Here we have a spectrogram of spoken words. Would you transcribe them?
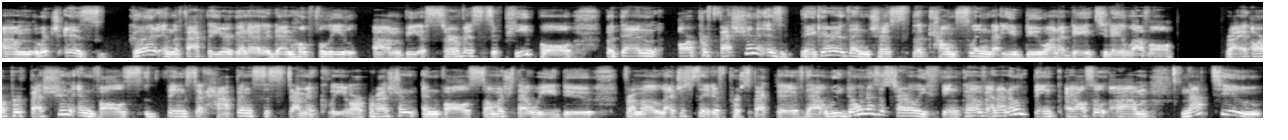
um, which is good in the fact that you're going to then hopefully um, be of service to people. But then our profession is bigger than just the counseling that you do on a day to day level. Right? Our profession involves things that happen systemically. Our profession involves so much that we do from a legislative perspective that we don't necessarily think of. And I don't think, I also, um, not to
